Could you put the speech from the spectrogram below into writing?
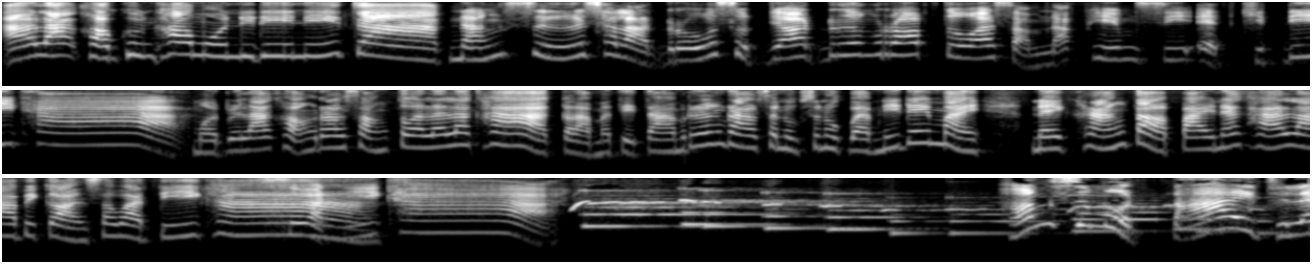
เอาละขอบคุณข้อมูลดีๆ นี้จากหนังสือฉลาดรู้สุดยอดเรื่องรอบตัวสำนักพิมพ์ C ีเอ็ดคิดดีค่ะ หมดเวลาของเราสองตัวแล้วล่ะค่ะ กลับมาติดตามเรื่องราวสนุกๆ แบบนี้ได้ใหม่ ในครั้งต่อไปนะคะ ลาไปก่อนสวัสดีค่ะ สวัสดีค่ะห้องสมุดใต้ทะเล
